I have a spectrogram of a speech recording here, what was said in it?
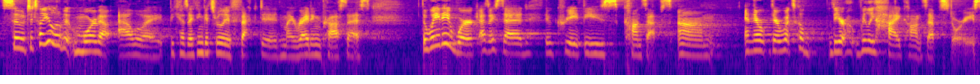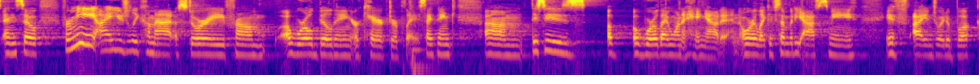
so, to tell you a little bit more about Alloy, because I think it's really affected my writing process, the way they work, as I said, they create these concepts. Um, and they're, they're what's called they're really high concept stories. And so for me, I usually come at a story from a world building or character place. I think um, this is a, a world I want to hang out in. Or like if somebody asks me if I enjoyed a book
